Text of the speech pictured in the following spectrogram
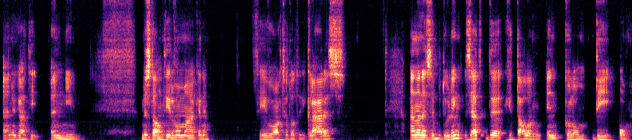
en nu gaat hij een nieuw bestand hiervan maken. Hè. Even wachten tot hij klaar is. En dan is de bedoeling, zet de getallen in kolom D om.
